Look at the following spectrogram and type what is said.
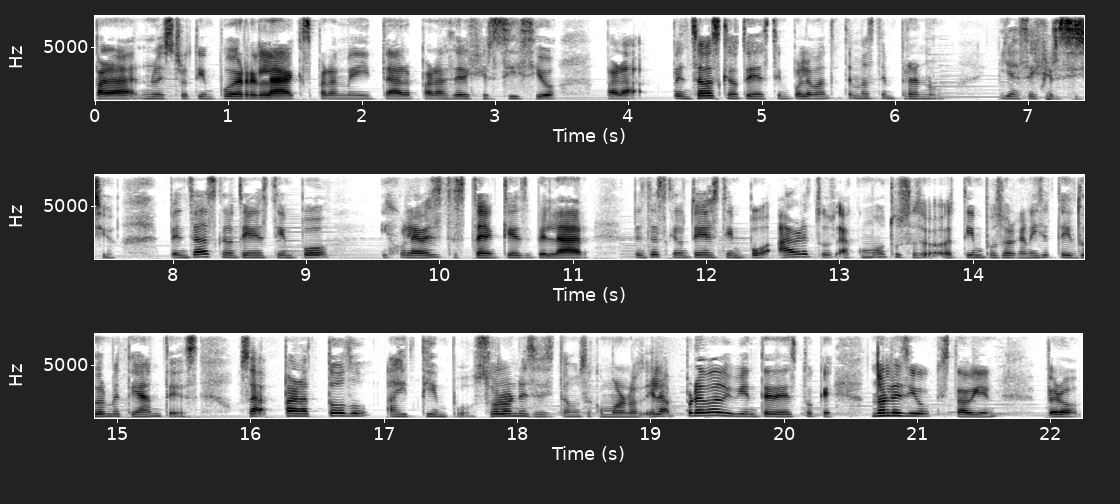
para nuestro tiempo de relax, para meditar, para hacer ejercicio, para... Pensabas que no tenías tiempo, levántate más temprano y haz ejercicio. Pensabas que no tenías tiempo, híjole, a veces te tienes que desvelar, piensas que no tienes tiempo, abre tus, acomoda tus tiempos, organízate y duérmete antes. O sea, para todo hay tiempo, solo necesitamos acomodarnos. Y la prueba viviente de esto, que no les digo que está bien, pero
